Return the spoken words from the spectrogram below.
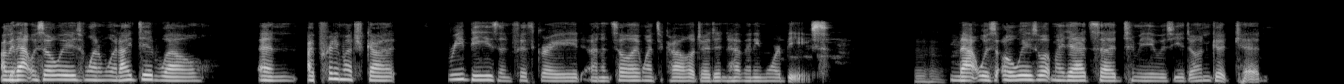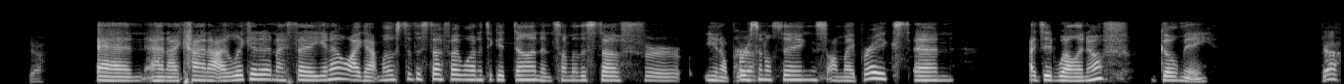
i mean Yeah. that was always when when i did well and i pretty much got three b's in fifth grade and until i went to college i didn't have any more b's Mhm. and that was always what my dad said to me was you done good kid Yeah. and and i kind of i look at it and i say you know i got most of the stuff i wanted to get done and some of the stuff for you know Yeah. personal things on my breaks and i did well enough go me Yeah.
